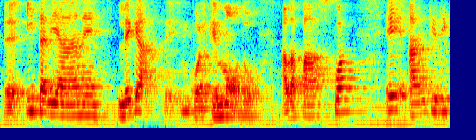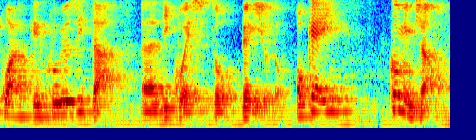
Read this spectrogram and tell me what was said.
eh, italiane legate in qualche modo alla Pasqua e anche di qualche curiosità eh, di questo periodo. Ok? Cominciamo.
